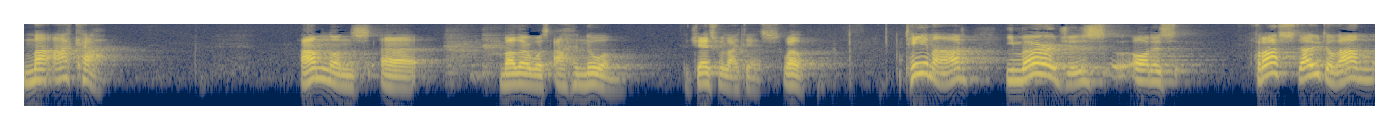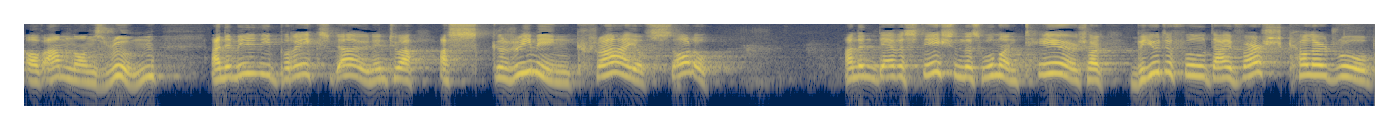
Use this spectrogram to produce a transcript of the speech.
Maacah. Amnon's uh, mother was Ahinoam, the Jezreelitess. Well, Tamar emerges or is thrust out of, Am- of Amnon's room and immediately breaks down into a, a screaming cry of sorrow. And in devastation, this woman tears her beautiful, diverse coloured robe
